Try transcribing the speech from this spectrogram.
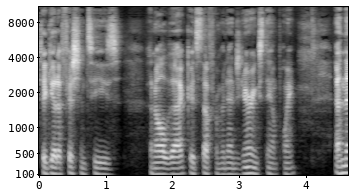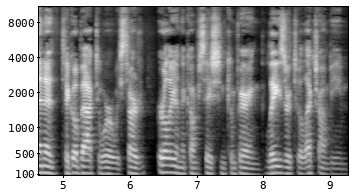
to get efficiencies and all that good stuff from an engineering standpoint. And then uh, to go back to where we started earlier in the conversation, comparing laser to electron beam,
